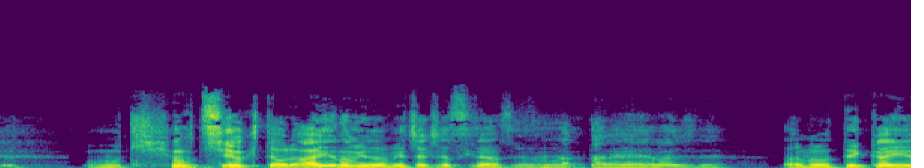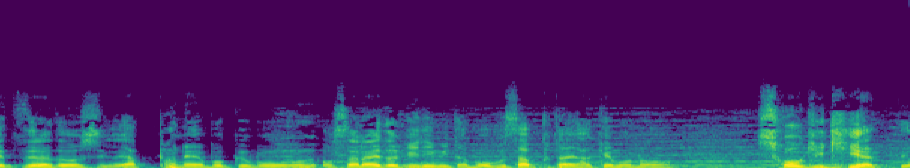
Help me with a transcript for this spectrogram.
もう気持ちよくて俺ああいうの見るのめちゃくちゃ好きなんですよね。よかったねマジで。あのでかいやつら同士がやっぱね僕もう幼い時に見たボブ・サップ対あけぼの衝撃やって。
